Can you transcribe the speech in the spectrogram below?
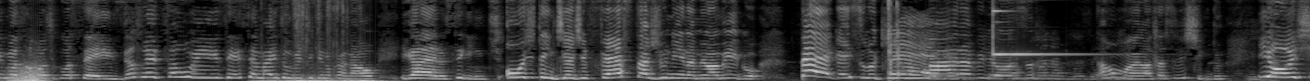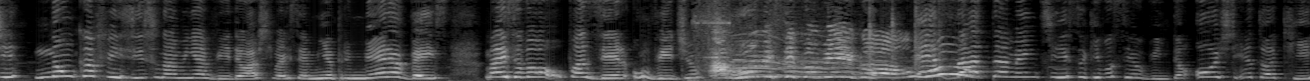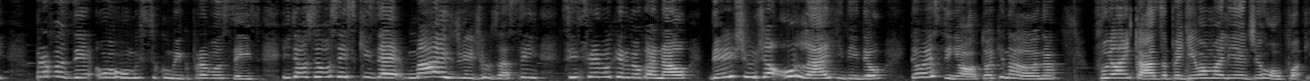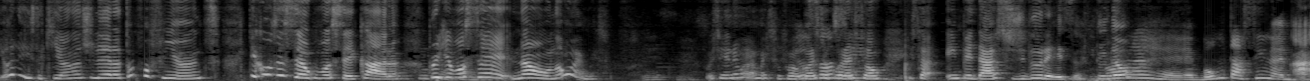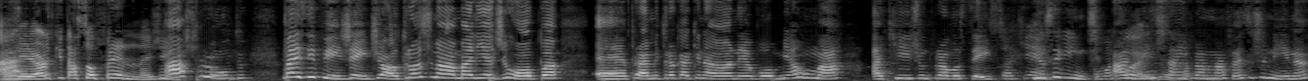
aí, meus amores, com vocês? Eu sou a Edson Ruiz e esse é mais um vídeo aqui no canal. E galera, é o seguinte, hoje tem dia de festa junina, meu amigo. Pega esse lookinho Pega. maravilhoso. Tá arrumando, ela tá se vestindo. E hoje, nunca fiz isso na minha vida. Eu acho que vai ser a minha primeira vez. Mas eu vou fazer um vídeo. Arrume-se comigo! Exatamente isso que você ouviu. Então, hoje eu tô aqui pra fazer um Arrume-se comigo pra vocês. Então, se vocês quiserem mais vídeos assim, se inscreva aqui no meu canal, deixem já o like, entendeu? Então, é assim, ó, tô aqui na Ana. Fui lá em casa, peguei uma malinha de roupa. E olha isso aqui, Ana Julia era tão fofinha antes. O que aconteceu com você, cara? Porque você. Não, não é mais fofa. Você não é mais fofa. Eu Agora seu coração está em pedaços de dureza. Entendeu? Bom, né? É bom tá assim, né? Melhor do que tá sofrendo, né, gente? Ah, pronto. Mas enfim, gente, ó, eu trouxe uma malinha de roupa é, pra me trocar aqui na Ana. Eu vou me arrumar aqui junto pra vocês. Que E é o seguinte, uma a coisa, gente tá indo né? pra uma festa junina.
